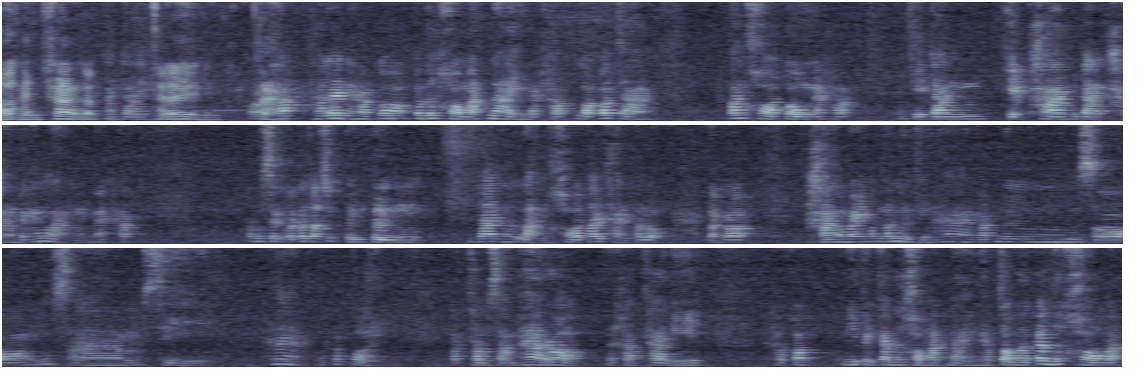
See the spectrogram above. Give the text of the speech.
อหันข้างครับอะได้คจะรับได้เห็นก็ต่างท่าท่าแรกนะครับก็ก็คือคอมัดในนะครับ เราก็จะตั้งคอตรงนะครับโอเคดันเก็บคางคือดันคางไปข้างหลังนะครับต้องรู้สึกว่าก็จะรู้สึกตึงๆด้านหลังคอใต้ฐานกระโหลกนะครับแล้วก็ค้างเอาไว้ครับนับหนึ่งถึงห้าครับหนึ่งสองสามสี่ห้าแล้วก็ปล่อยครับทำซ้ำห้ารอบนะครับท่านี้ครับก็นี่เป็นกล้ามเนื้อคอมัดในนะครับ ต่อมากล้ามเนื้อคอมัด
